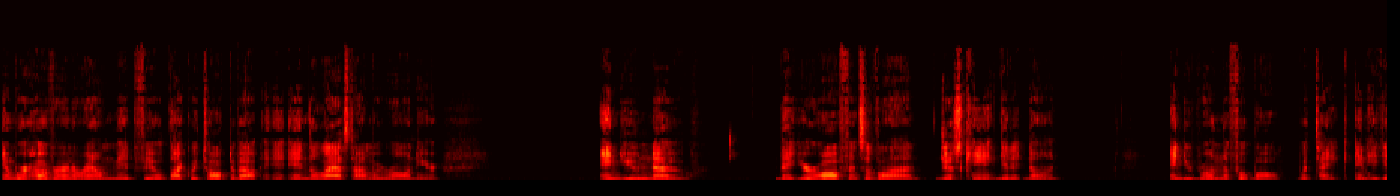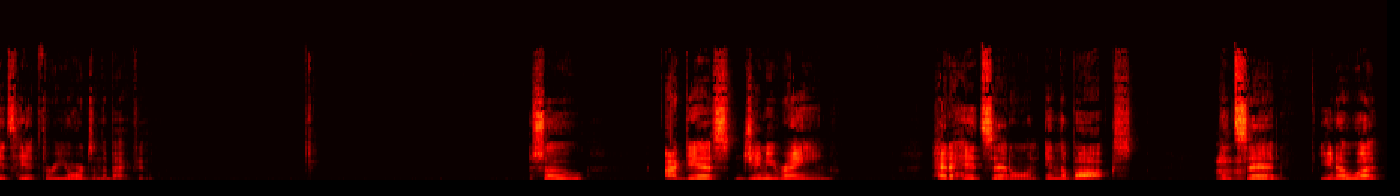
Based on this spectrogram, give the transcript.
and we're hovering around midfield like we talked about in, in the last time we were on here. And you know that your offensive line just can't get it done and you run the football with Tank, and he gets hit three yards in the backfield. So, I guess Jimmy Rane had a headset on in the box and said, "You know what?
